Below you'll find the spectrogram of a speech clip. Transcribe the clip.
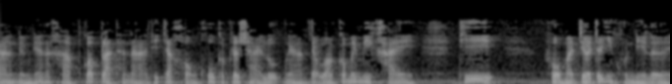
นางหนึ่งเนี่ยนะครับ ก็ปรารถนาที่จะครองคู่กับเจ้าชายรูปงาม แต่ว่าก็ไม่มีใครที่โผล่มาเจอเจ้าหญิงคนนี้เลย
